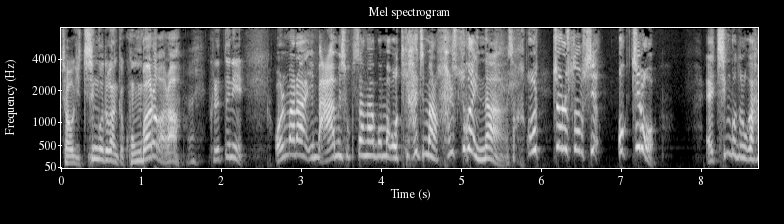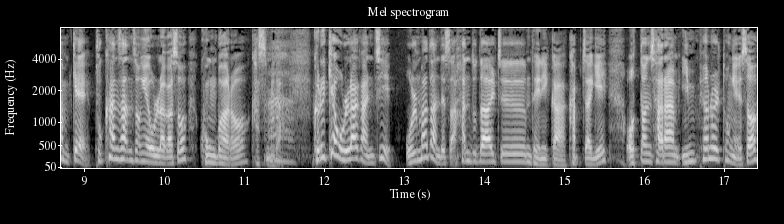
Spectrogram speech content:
저기 친구들과 함께 공부하러 가라. 그랬더니 얼마나 이 마음이 속상하고 막 어떻게 하지만 할 수가 있나. 그래서 어쩔 수 없이 억지로 에, 친구들과 함께 북한 산성에 올라가서 공부하러 갔습니다. 아. 그렇게 올라간 지 얼마도 안 돼서 한두 달쯤 되니까 갑자기 어떤 사람 인편을 통해서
